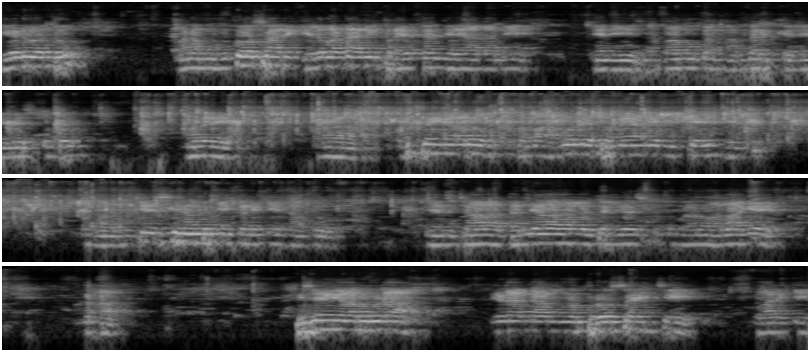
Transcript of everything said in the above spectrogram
ఏడవద్దు. మనం ఇంకోసారి గెలవడానికి ప్రయత్నం చేయాలని నేను ఈ సభాముఖంగా అందరికి తెలియజేసుకుంటూ మరి ఎస్ఐ గారు తమ అమూల్య సమయాన్ని ఇచ్చేసి ఆ, ఇచ్చేసినందుకు ఇక్కడికి నాకు నేను చాలా ధన్యవాదాలు తెలియజేసుకుంటున్నాను. అలాగే మన విజయ్ గారు కూడా క్రీడాకారులను ప్రోత్సహించి వారికి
